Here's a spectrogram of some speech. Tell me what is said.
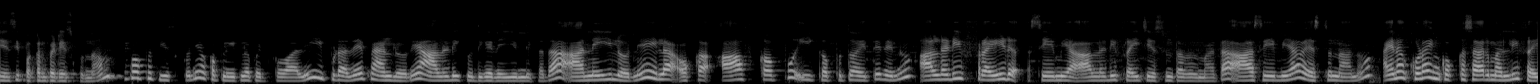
చేసి పక్కన పెట్టేసుకుందాం. పప్పు తీసుకొని ఒక ప్లేట్లో పెట్టుకోవాలి. ఇప్పుడు అదే ప్యాన్లోనే ఆల్రెడీ కొద్దిగా నెయ్యి ఉంది కదా ఆ నెయ్యిలోనే ఇలా ఒక హాఫ్ కప్పు ఈ కప్పుతో అయితే నేను ఆల్రెడీ ఫ్రైడ్ సేమియా ఆల్రెడీ ఫ్రై చేస్తుంటాను అనమాట ఆ సేమియా వేస్తున్నాను. అయినా కూడా ఇంకొకసారి మళ్ళీ ఫ్రై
